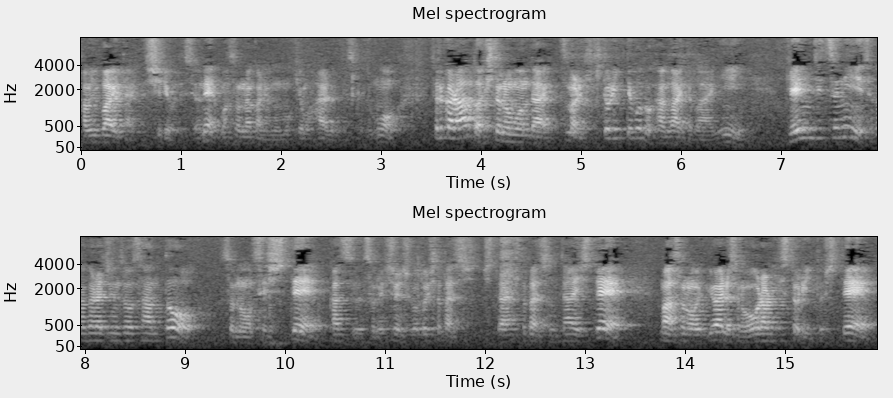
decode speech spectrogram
紙媒体の資料ですよね、まあ、その中にも模型も入るんですけどもそれからあとは人の問題。つまり聞き取りってことを考えた場合に現実に坂倉純三さんとその接してかつその一緒に仕事をしたたちした人たちに対して、まあ、そのいわゆるそのオーラルヒストリーとして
